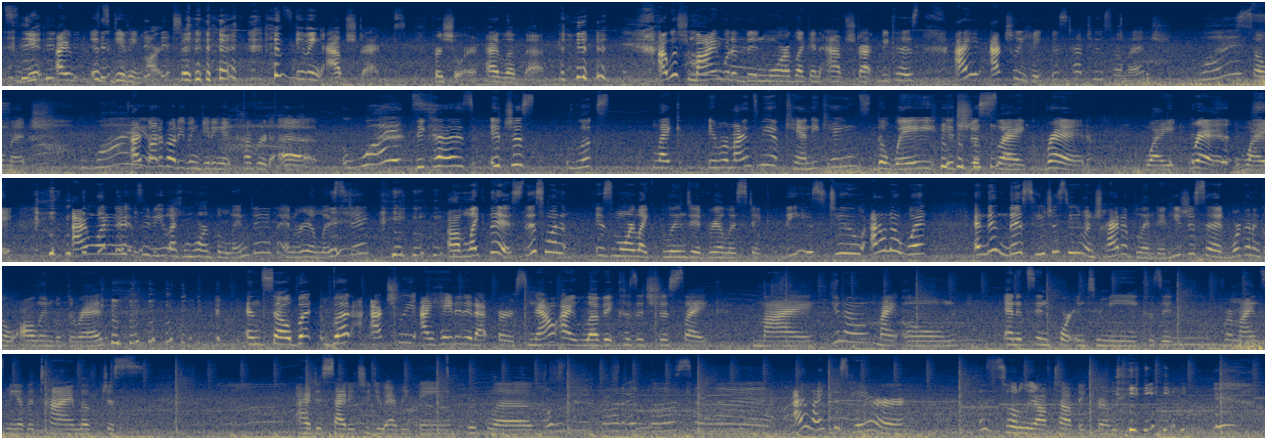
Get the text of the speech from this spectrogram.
It's, gi- I, it's giving art. it's giving abstract. For sure. I love that. I wish mine would have been more of like an abstract because I actually hate this tattoo so much. What? So much. Why? I thought about even getting it covered up. What? Because it just looks like it reminds me of candy canes. The way it's just like red, white, red, white. I wanted it to be like more blended and realistic. Um, like this. This one is more like blended, realistic. These two, I don't know what. And then this, he just didn't even try to blend it. He just said, "We're gonna go all in with the red." and so, but but actually, I hated it at first. Now I love it because it's just like my, you know, my own, and it's important to me because it reminds me of a time of just I decided to do everything with love. Oh my god, I love that. I like this hair. This is totally off topic from.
